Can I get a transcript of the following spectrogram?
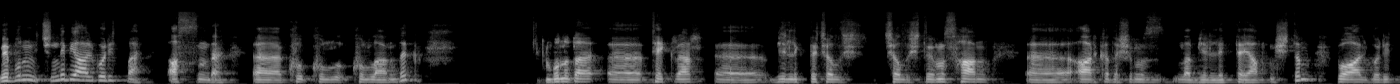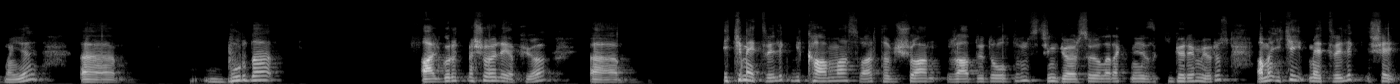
ve bunun içinde bir algoritma aslında e, ku- kul- kullandık. Bunu da e, tekrar e, birlikte çalış çalıştığımız Han e, arkadaşımızla birlikte yapmıştım bu algoritmayı. E, burada algoritma şöyle yapıyor. E, 2 metrelik bir kanvas var. Tabii şu an radyoda olduğumuz için görsel olarak ne yazık ki göremiyoruz. Ama 2 metrelik şey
